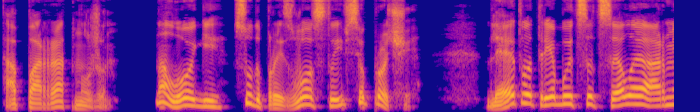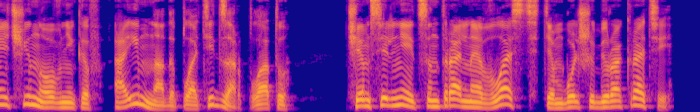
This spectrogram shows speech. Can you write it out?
Аппарат нужен. Налоги, судопроизводство и все прочее. Для этого требуется целая армия чиновников, а им надо платить зарплату. Чем сильнее центральная власть, тем больше бюрократии,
